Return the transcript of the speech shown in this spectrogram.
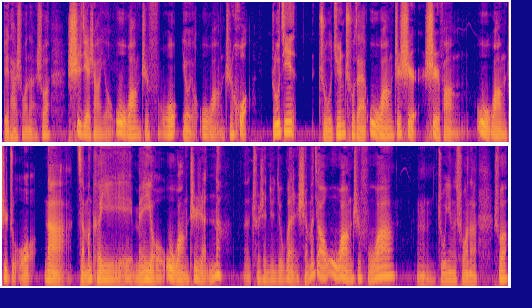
对他说呢，说世界上有勿忘之福，又有勿忘之祸。如今主君处在勿忘之事，释放勿忘之主，那怎么可以没有勿忘之人呢？呃，春申君就问：什么叫勿忘之福啊？嗯，朱英说呢，说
